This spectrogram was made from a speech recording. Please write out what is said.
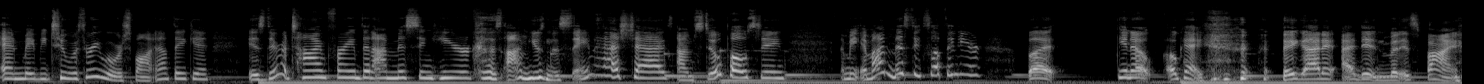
and maybe two or three will respond. And I'm thinking, is there a time frame that I'm missing here? Because I'm using the same hashtags, I'm still posting. I mean, am I missing something here? But you know, okay, they got it, I didn't, but it's fine.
